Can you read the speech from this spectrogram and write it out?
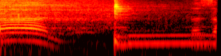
Amen.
